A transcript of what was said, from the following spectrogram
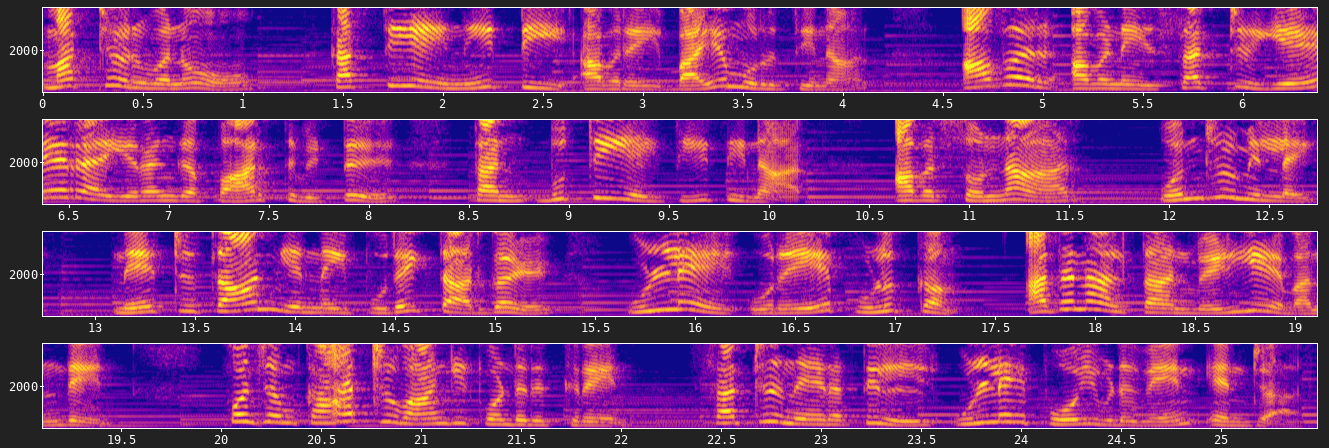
மற்றொருவனோ கத்தியை நீட்டி அவரை பயமுறுத்தினான். அவர் அவனை சற்று ஏற இறங்க பார்த்துவிட்டு தன் புத்தியை தீட்டினார். அவர் சொன்னார் ஒன்றுமில்லை. நேற்றுத்தான் என்னை புதைத்தார்கள். உள்ளே ஒரே புழுக்கம். அதனால் தான் வெளியே வந்தேன். கொஞ்சம் காற்று வாங்கிக் கொண்டிருக்கிறேன். சற்று நேரத்தில் உள்ளே போய்விடுவேன் என்றார்.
